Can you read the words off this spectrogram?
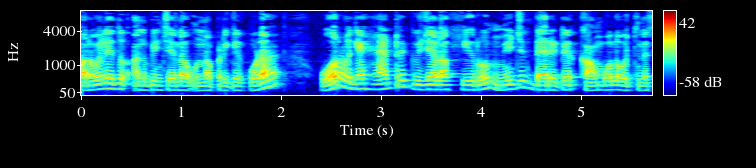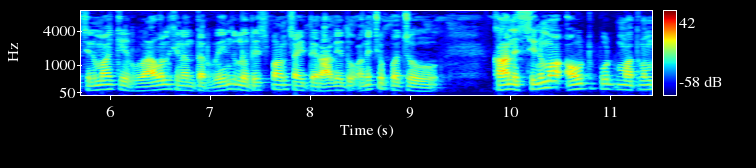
పర్వాలేదు అనిపించేలా ఉన్నప్పటికీ కూడా ఓవరాల్గా హ్యాట్రిక్ విజయాల హీరో మ్యూజిక్ డైరెక్టర్ కాంబోలో వచ్చిన సినిమాకి రావాల్సినంత రేంజ్లో రెస్పాన్స్ అయితే రాలేదు అని చెప్పొచ్చు. కానీ సినిమా అవుట్పుట్ మాత్రం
